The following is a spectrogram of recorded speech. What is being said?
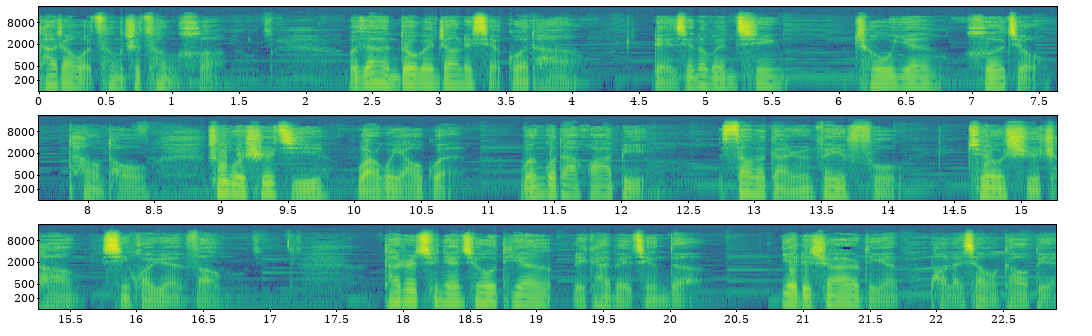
他找我蹭吃蹭喝。我在很多文章里写过他，典型的文青，抽烟、喝酒、烫头，出过诗集，玩过摇滚，闻过大花臂，丧得感人肺腑，却又时常心怀远方。他是去年秋天离开北京的，夜里十二点跑来向我告别，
